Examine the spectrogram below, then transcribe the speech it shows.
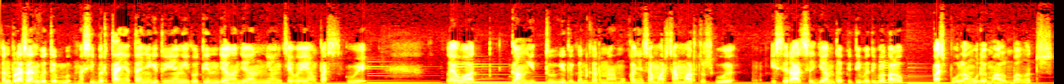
kan perasaan gue tuh masih bertanya-tanya gitu yang ngikutin jangan-jangan yang cewek yang pas gue lewat gang itu gitu kan karena mukanya samar-samar terus gue istirahat sejam tapi tiba-tiba kalau pas pulang udah malam banget terus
